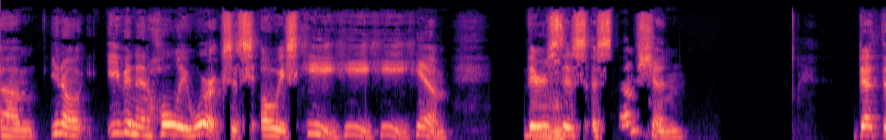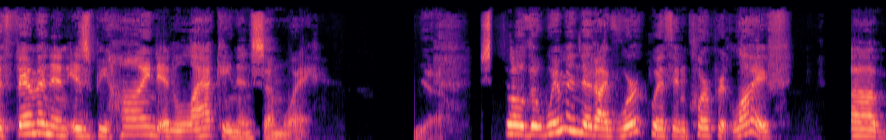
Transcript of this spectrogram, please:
um, you know, even in holy works, it's always he, he, he, him. There's mm-hmm. this assumption that the feminine is behind and lacking in some way. Yeah. So the women that I've worked with in corporate life, uh,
